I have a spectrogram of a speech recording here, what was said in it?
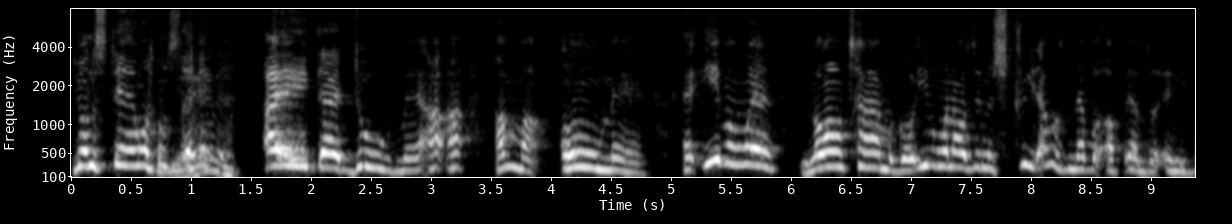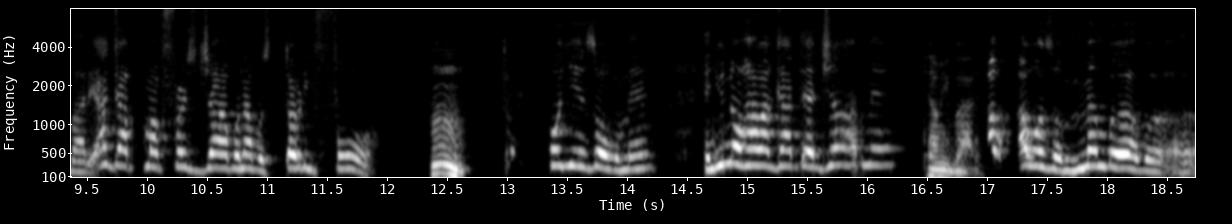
You understand what I'm saying? I ain't that dude, man. I, I, I'm my own man. And even when long time ago, even when I was in the street, I was never up under anybody. I got my first job when I was 34, Mm, four years old, man. And you know how I got that job, man? tell me about it. I, I was a member of a, a,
